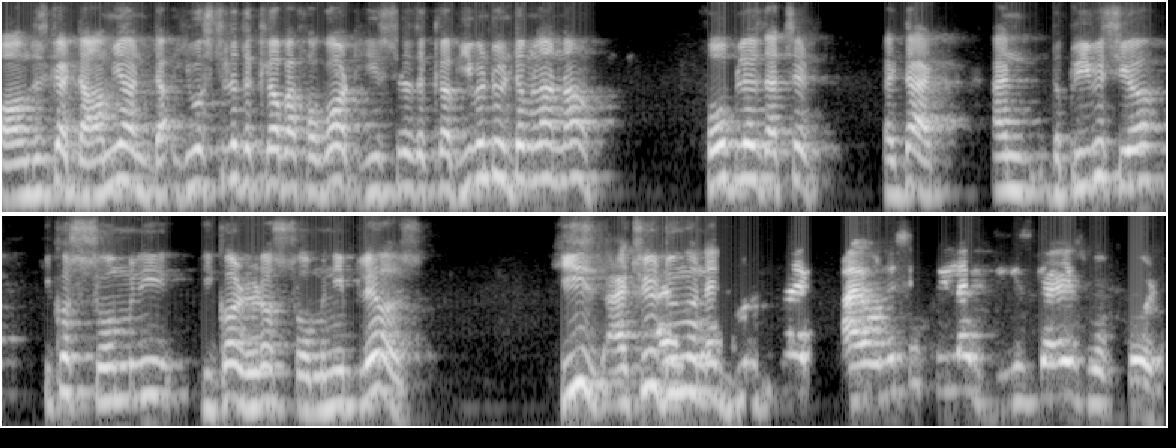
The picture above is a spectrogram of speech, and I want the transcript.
Um, this guy Darmian, Da- he was still at the club. I forgot. He's still at the club. He went to Inter Milan now. Four players, that's it, like that. And the previous year, he got so many. He got rid of so many players. He's actually doing a next good. I honestly feel like these guys were good.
